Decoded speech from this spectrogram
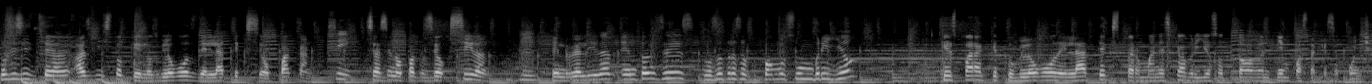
No sé si te has visto que los globos de látex se opacan, Sí. se hacen opacos, se oxidan. En realidad, entonces nosotros ocupamos un brillo que es para que tu globo de látex permanezca brilloso todo el tiempo hasta que se ponche.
